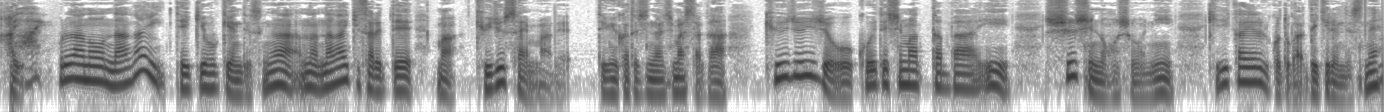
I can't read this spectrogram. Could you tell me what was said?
はい。はい、これはあの、長い定期保険ですが、長生きされて、まあ、90歳までっていう形になりましたが、90以上を超えてしまった場合、終身の保証に切り替えることができるんですね。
